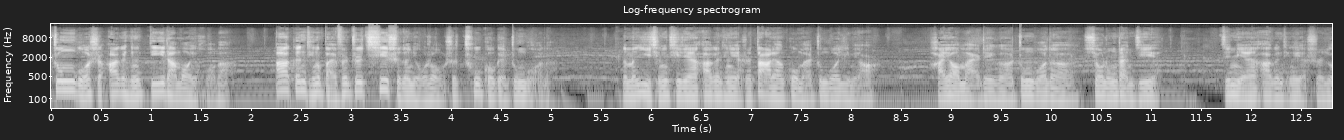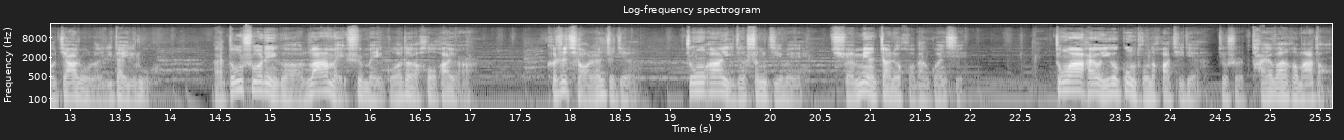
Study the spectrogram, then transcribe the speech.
中国是阿根廷第一大贸易伙伴，阿根廷百分之七十的牛肉是出口给中国的。那么疫情期间，阿根廷也是大量购买中国疫苗，还要买这个中国的枭龙战机。今年阿根廷也是又加入了一带一路，哎，都说这个拉美是美国的后花园。可是悄然之间，中阿已经升级为全面战略伙伴关系。中阿还有一个共同的话题点，就是台湾和马岛。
